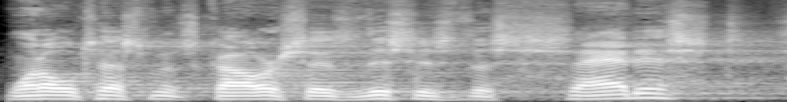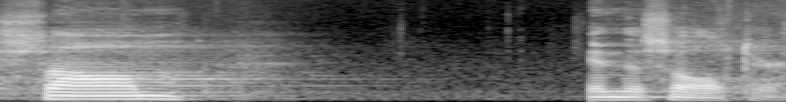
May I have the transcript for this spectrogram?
One Old Testament scholar says this is the saddest psalm in the Psalter.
